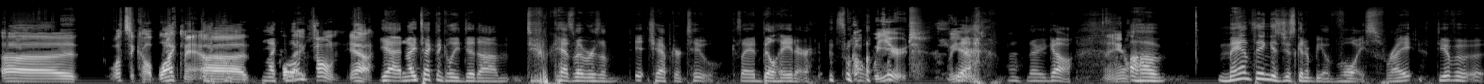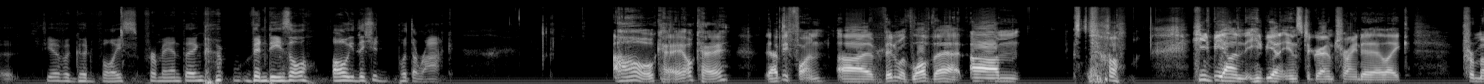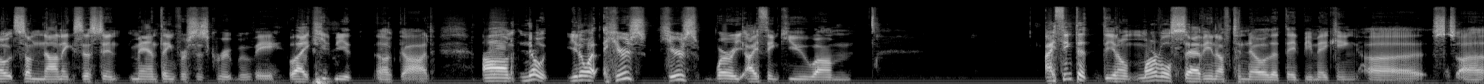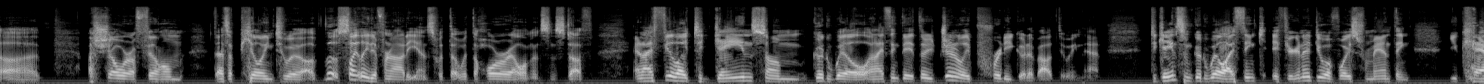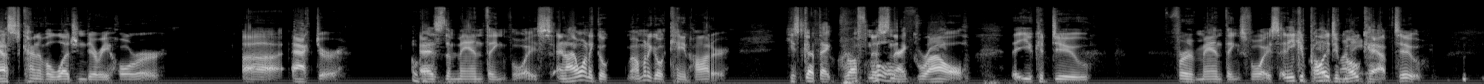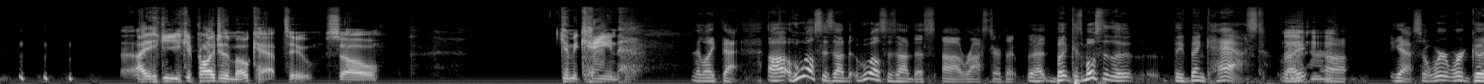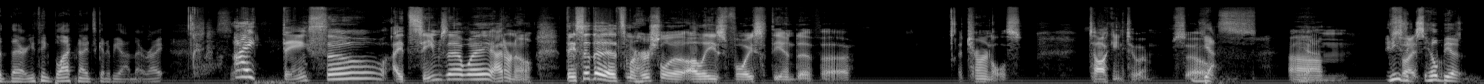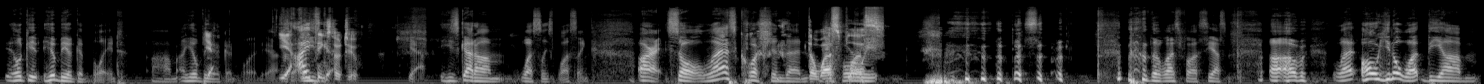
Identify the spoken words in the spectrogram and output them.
uh, what's it called? Black Man. Uh, Black Black Phone? Phone. Yeah. Yeah, and I technically did um two cast members of It Chapter Two because I had Bill Hader. well. Oh, weird. Weird. yeah, there you go. There you go. Um, Man Thing is just going to be a voice, right? Do you have a uh, Do you have a good voice for Man Thing? Vin Diesel. Oh, they should put The Rock. Oh, okay, okay, that'd be fun. Uh, Vin would love that. Um, so he'd be on he'd be on Instagram trying to like promote some non-existent Man Thing versus Groot movie. Like he'd be oh god. Um, no, you know what? Here's here's where I think you um. I think that you know Marvel's savvy enough to know that they'd be making uh, uh, a show or a film that's appealing to a, a slightly different audience with the with the horror elements and stuff. And I feel like to gain some goodwill, and I think they, they're generally pretty good about doing that. To gain some goodwill, I think if you're going to do a voice for Man Thing, you cast kind of a legendary horror uh, actor Okay. as the Man Thing voice. And I want to go. I'm going to go with Kane Hodder. He's got that gruffness and that growl that you could do for Man Thing's voice, and he could probably do mocap too. I, he could probably do the mocap too. So, give me Kane. I like that. Uh, who else is on? Who else is on this uh, roster? That, uh, but because most of the they've been cast, right? Mhm. Uh, yeah, so we're we're good there. You think Black Knight's going to be on there, right? I think so. It seems that way. I don't know. They said that it's Mahershala Ali's voice at the end of uh, Eternals, talking to him. So yes, yeah. um, he's so a, he'll be a he'll get he'll be a good blade. Um, he'll be Yeah. a good blade. Yeah, yeah, So I think got- so too. Yeah, he's got um Wesley's blessing. All right, so last question then. The West before we- the West Plus, yes. Um, let, oh, you know what? The um,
